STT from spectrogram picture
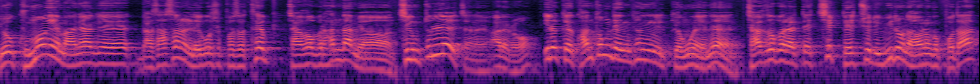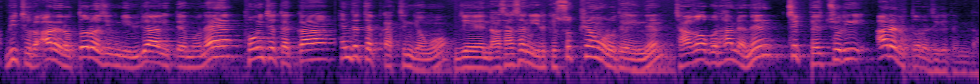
요 구멍에 만약에 나사선을 내고 싶어서 탭 작업을 한다면 지금 뚫려 있잖아요 아래로. 이렇게 관통된 형일 경우에는 작업을 할 때 칩 배출이 위로 나오는 것보다 밑으로 아래로 떨어지는 게 유리하기 때문에 포인트 탭과 핸드 탭 같은 경우 이제 나사선이 이렇게 수평으로 되어 있는 작업을 하면은 칩 배출이 아래로 떨어지게 됩니다.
